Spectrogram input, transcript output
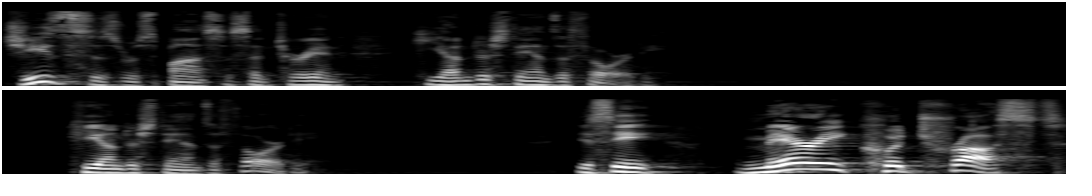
Jesus' response to Centurion, he understands authority. He understands authority. You see, Mary could trust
